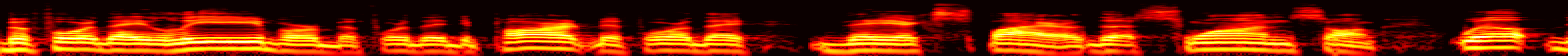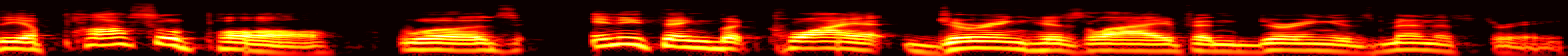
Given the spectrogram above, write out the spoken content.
before they leave or before they depart, before they, they expire, the swan song. Well, the Apostle Paul was anything but quiet during his life and during his ministry.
